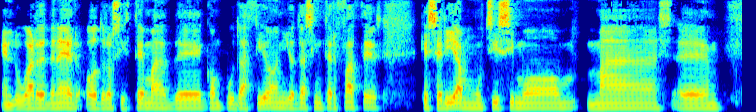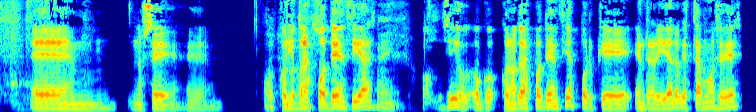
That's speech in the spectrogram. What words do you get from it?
en lugar de tener otros sistemas de computación y otras interfaces que serían muchísimo más, eh, eh, no sé, eh, con otras potencias, sí. o, con otras potencias, porque en realidad lo que estamos es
